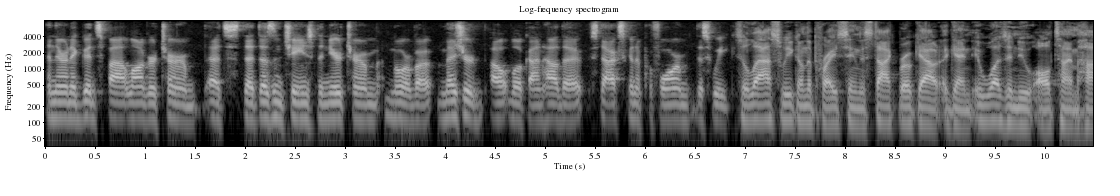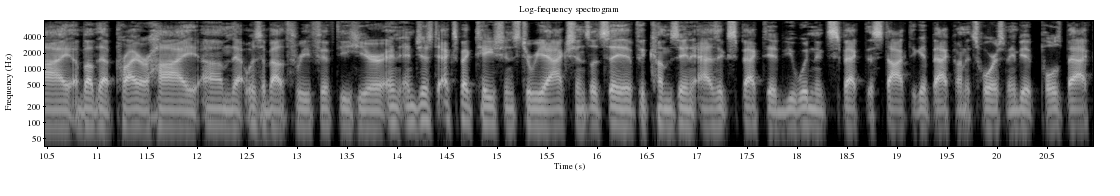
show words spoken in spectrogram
and they're in a good spot longer term. That's that doesn't change the near term, more of a measured outlook on how the stock's going to perform this week. So last week on the pricing, the stock broke out again. It was a new all-time high above that prior high um, that was about 350 here, and and just expectations to reactions. Let's say if it comes in as expected, you wouldn't expect the stock to get back on its horse. Maybe it pulls back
